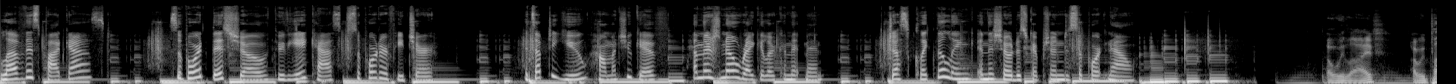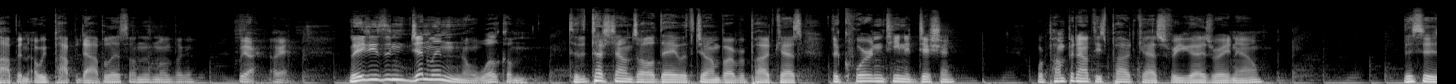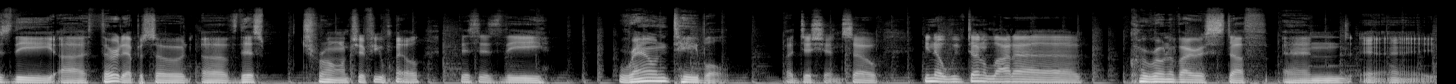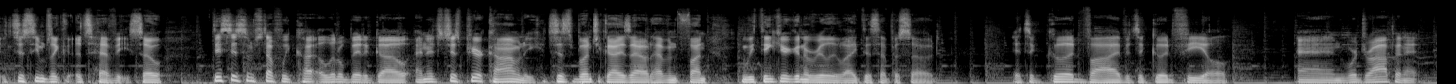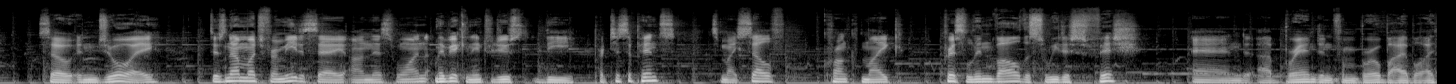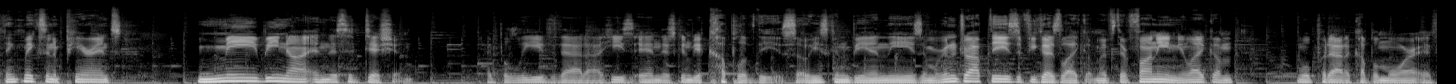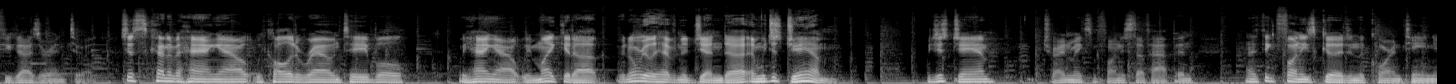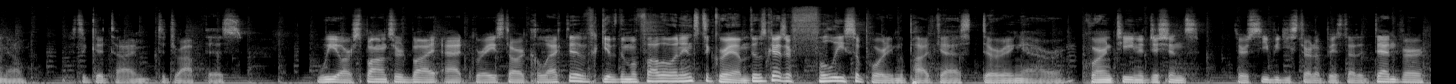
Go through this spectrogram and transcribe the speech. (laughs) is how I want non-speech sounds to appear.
Love this podcast? Support this show through the ACAST supporter feature. It's up to you how much you give, and there's no regular commitment. Just click the link in the show description to support now. Are we live? Are we popping? Are we Papadopoulos on this motherfucker? We are. Okay. Ladies and gentlemen, welcome to the Touchdowns All Day with John Barber podcast, the quarantine edition. We're pumping out these podcasts for you guys right now. This is the uh, third episode of this tranche, (laughs) if you will. This is the roundtable edition. So, you know, we've done a lot of coronavirus stuff, and uh, it just seems like it's heavy. So, this is some stuff we cut a little bit ago, and it's just pure comedy. It's just a bunch of guys out having fun. We think you're going to really like this episode. It's a good vibe, it's a good feel, and we're dropping it. So enjoy. There's not much for me to say on this one. Maybe I can introduce the participants. It's myself, Crunk Mike, Chris Lindvall, the Swedish Fish, and uh, Brandon from Bro Bible. I think makes an appearance, maybe not in this edition. I believe that uh, he's in. There's going to be a couple of these, so he's going to be in these, and we're going to drop these if you guys like them. If they're funny and you like them, we'll put out a couple more if you guys are into it. Just kind of a hangout. We call it a round table. We hang out, we mic it up. We don't really have an agenda, and we just jam. We just jam, try and make some funny stuff happen. And I think funny's good in the quarantine, you know. It's a good time to drop this. We are sponsored by at Greystar Collective. Give them a follow on Instagram. Those guys are fully supporting the podcast during our quarantine editions. They're a CBD startup based out of Denver.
